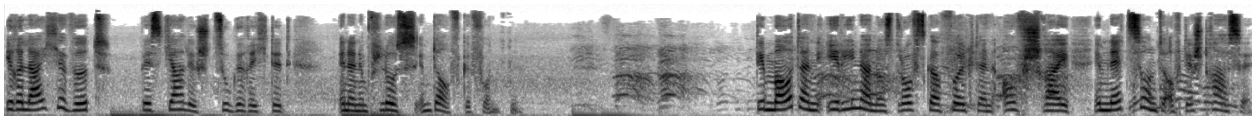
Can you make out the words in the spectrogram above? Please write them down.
Ihre Leiche wird bestialisch zugerichtet, in einem Fluss im Dorf gefunden. Dem Mord an Irina Nostrowska folgt ein Aufschrei im Netz und auf der Straße.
